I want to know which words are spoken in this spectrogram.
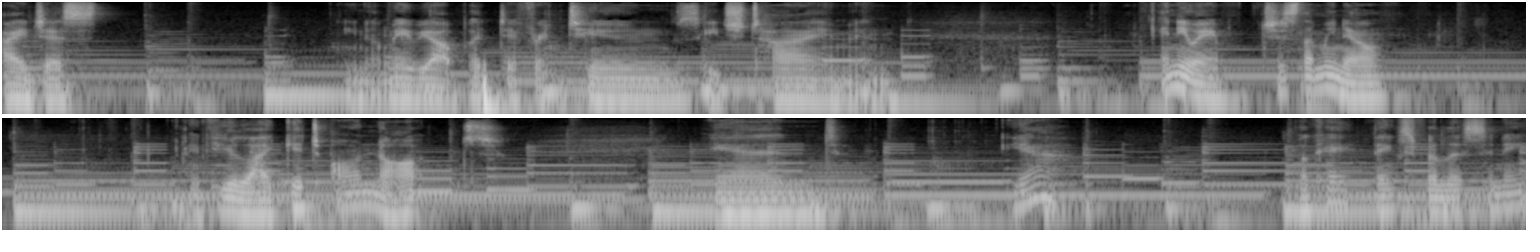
I just you know, maybe I'll put different tunes each time and anyway, just let me know if you like it or not. And yeah. Okay, thanks for listening.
